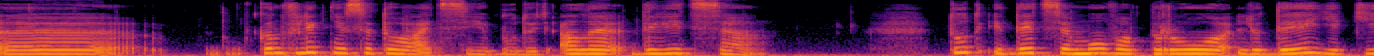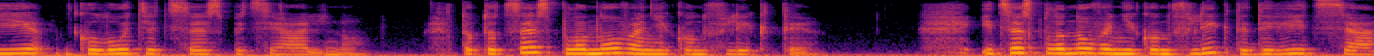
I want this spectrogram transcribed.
е, конфліктні ситуації будуть. Але дивіться, тут йдеться мова про людей, які колотять це спеціально. Тобто це сплановані конфлікти. І це сплановані конфлікти. Дивіться,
